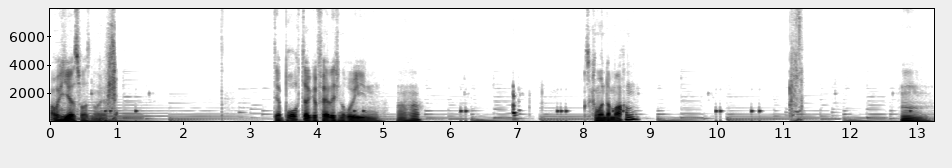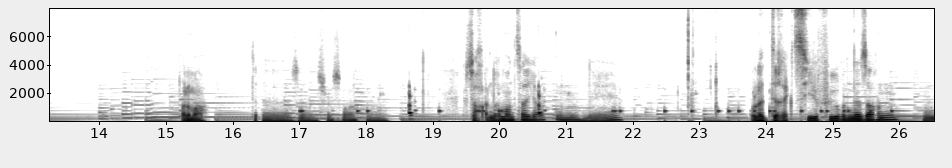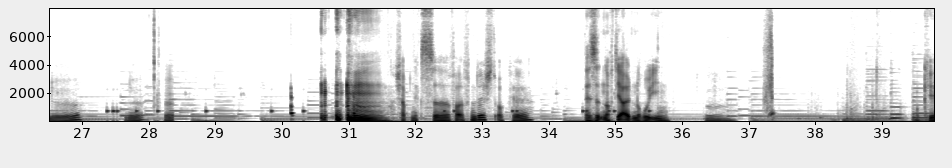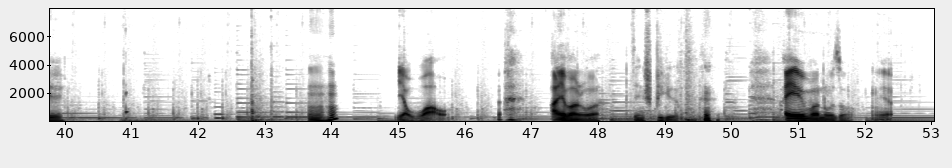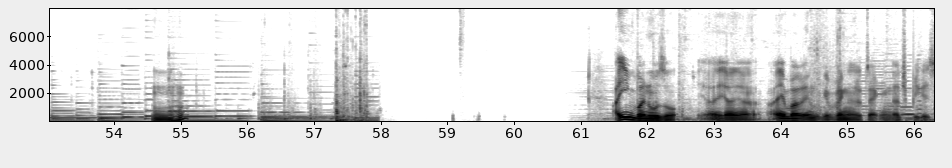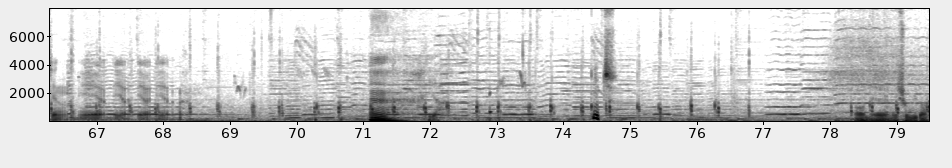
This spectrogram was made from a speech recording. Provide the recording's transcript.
Aber hier ist was Neues. Der Bruch der gefährlichen Ruinen. Aha. Was kann man da machen? Hm. Warte mal. Gibt es auch andere Monsterjagden? Nee. Oder direkt zielführende Sachen? Nö. Nö. Nö. Ich habe nichts äh, veröffentlicht. Okay. Es sind noch die alten Ruinen. Okay. Mhm. Ja, wow. Einfach nur den Spiegel. Einfach nur so. Ja. Mhm. Einfach nur so. Ja, ja, ja. Einfach ins Gefängnis stecken, das Spiegelchen. Ja, ja, ja, ja. Ah, Ja. Gut. Oh ne, nicht schon wieder.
